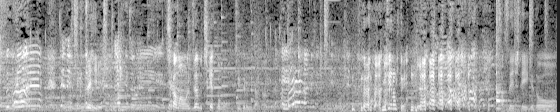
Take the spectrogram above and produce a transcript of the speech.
すごい。ぜひ。れ しかも全部チケットもついてるみたいなんで。あ店の人や撮影していいけど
